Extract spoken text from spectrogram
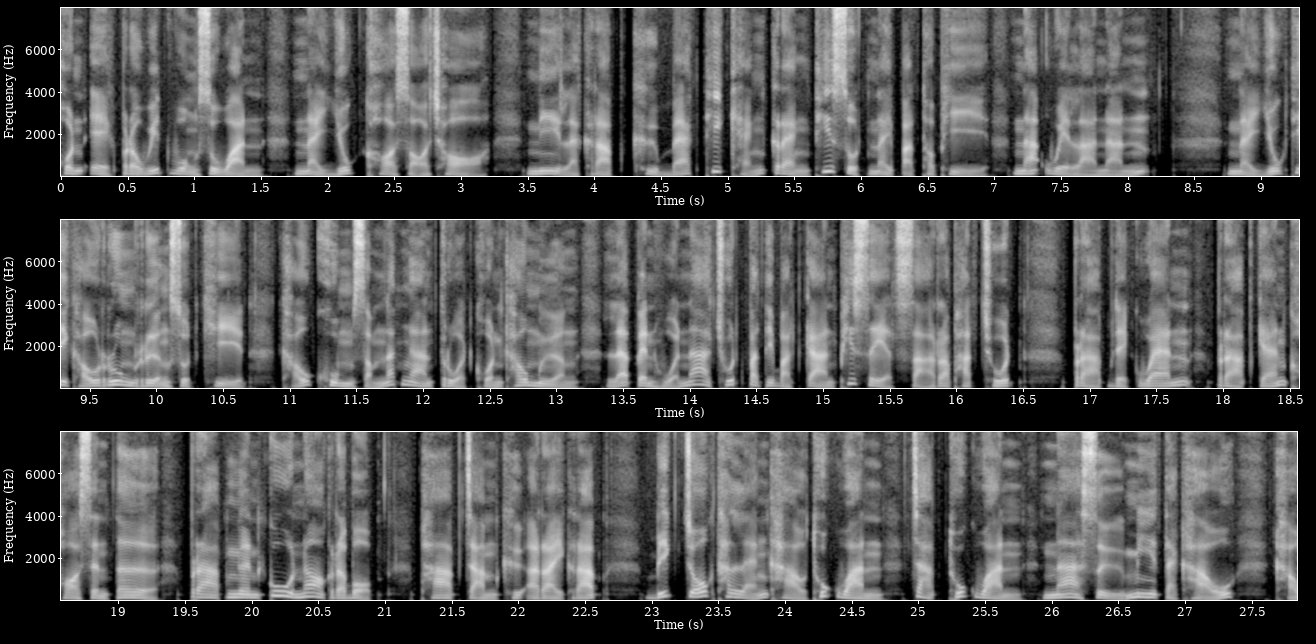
พลเอกประวิตยวงสุวรรณในยุคคอสอชอนี่แหละครับ คือแบ็คที่แข็งแกร่งที่สุดในปัตภีณเวลานั้น ในยุคที่เขารุ่งเรืองสุดขีด เขาคุมสำนักงานตรวจคนเข้าเมือง และเป็นหัวหน้าชุดปฏิบัติการพิเศษสารพัดชุด ปราบเด็กแว้น ปราบแก๊งคอเซนเตอร์ ปราบเงินกู้นอกระบบ ภาพจำคืออะไรครับ บิ๊กโจ๊กแถลงข่าวทุกวัน จับทุกวัน หน้าสื่อมีแต่เขา เขา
